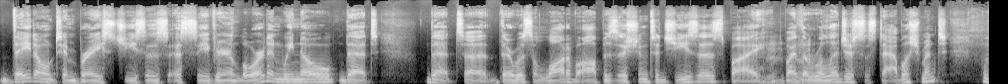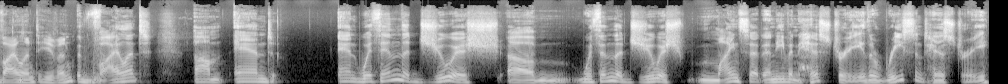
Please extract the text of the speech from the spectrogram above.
they don't embrace Jesus as Savior and Lord, and we know that that uh, there was a lot of opposition to Jesus by by the religious establishment. Violent, even. violent. Um, and and within the Jewish um, within the Jewish mindset and even history, the recent history,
